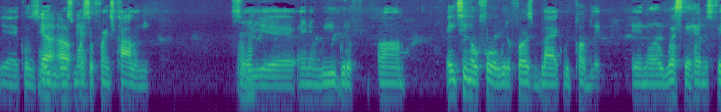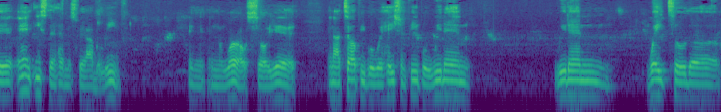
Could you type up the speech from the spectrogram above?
Yeah, because yeah, Haiti was okay. once a French colony. So mm-hmm. yeah, and then we with a um, 1804, we the first Black republic in uh, Western Hemisphere and Eastern Hemisphere, I believe, in, in the world. So yeah, and I tell people we're Haitian people. We didn't we didn't wait till the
